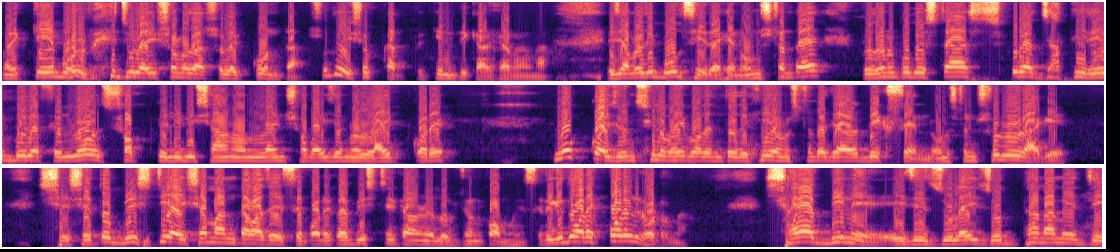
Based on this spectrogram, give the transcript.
মানে কে বলবে জুলাই সনদ আসলে কোনটা? শুধু এইসব কেন্দ্রিক কারখানা না। এই যে আমরা যে বলছি, দেখেন অনুষ্ঠানটায় প্রধান উপদেষ্টা পুরো জাতি রেপ বলে ফেলল, সব টেলিভিশন, অনলাইন সবাই যেন লাইভ করে। লোক কয়জন ছিল ভাই বলেন তো দেখি, অনুষ্ঠানটা যারা দেখছেন, অনুষ্ঠান শুরুর আগে। শেষে তো বৃষ্টি আইসা মানটা বাজাইছে, পরে কয় বৃষ্টির কারণে লোকজন কম হয়েছে। এটা কিন্তু অনেক পরের ঘটনা। সারা দিনে এই যে জুলাই যোদ্ধা নামে যে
